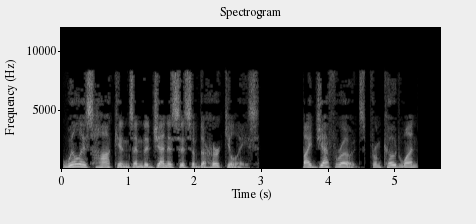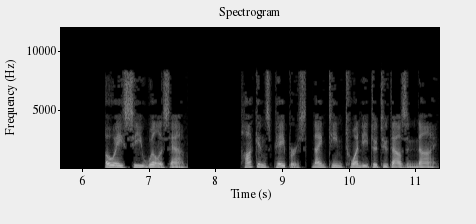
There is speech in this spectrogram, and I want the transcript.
Willis Hawkins and the Genesis of the Hercules, by Jeff Rhodes, from Code 1 OAC Willis M. Hawkins Papers, 1920–2009.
